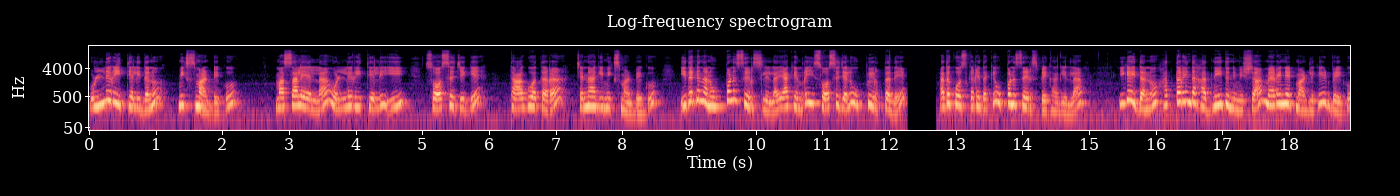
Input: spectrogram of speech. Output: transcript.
ಒಳ್ಳೆ ರೀತಿಯಲ್ಲಿ ಇದನ್ನು ಮಿಕ್ಸ್ ಮಾಡಬೇಕು. ಮಸಾಲೆ ಎಲ್ಲ ಒಳ್ಳೆ ರೀತಿಯಲ್ಲಿ ಈ ಸಾಸೇಜಿಗೆ ತಾಗುವ ಥರ ಚೆನ್ನಾಗಿ ಮಿಕ್ಸ್ ಮಾಡಬೇಕು. ಇದಕ್ಕೆ ನಾನು ಉಪ್ಪನ್ನು ಸೇರಿಸಲಿಲ್ಲ. ಯಾಕೆಂದರೆ ಈ ಸಾಸೇಜಲ್ಲಿ ಉಪ್ಪು ಇರ್ತದೆ. ಅದಕ್ಕೋಸ್ಕರ ಇದಕ್ಕೆ ಉಪ್ಪನ್ನು ಸೇರಿಸಬೇಕಾಗಿಲ್ಲ. ಈಗ ಇದನ್ನು ಹತ್ತರಿಂದ ಹದಿನೈದು ನಿಮಿಷ ಮ್ಯಾರಿನೇಟ್ ಮಾಡಲಿಕ್ಕೆ ಇಡಬೇಕು.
